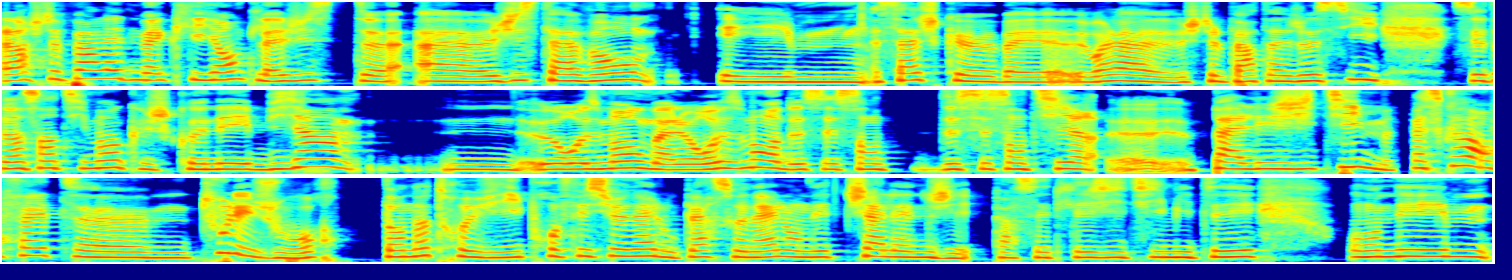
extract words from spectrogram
Alors je te parlais de ma cliente là juste euh, juste avant et hum, sache que bah, voilà, je te le partage aussi. C'est un sentiment que je connais bien hum, heureusement ou malheureusement de se, de se sentir euh, pas légitime parce que en fait euh, tous les jours dans notre vie professionnelle ou personnelle, on est challengé par cette légitimité, on est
